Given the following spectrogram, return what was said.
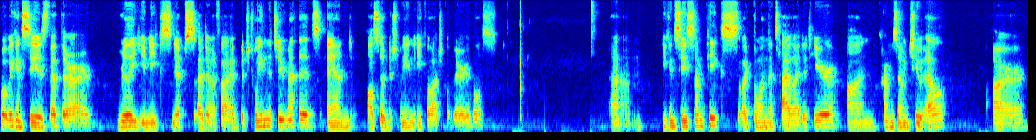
what we can see is that there are really unique SNPs identified between the two methods and also between ecological variables. Um, you can see some peaks, like the one that's highlighted here on chromosome 2L, are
